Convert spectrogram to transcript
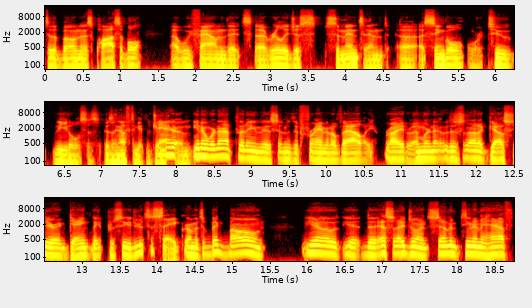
to the bone as possible, uh, we found that uh, really just cement and uh, a single or two needles is, is enough to get the joint done. You know, we're not putting this into the foraminal valley, right? right. And we're not, this is not a Gasserian ganglion procedure. It's a sacrum. It's a big bone. You know, the SI joint, 17 and a half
